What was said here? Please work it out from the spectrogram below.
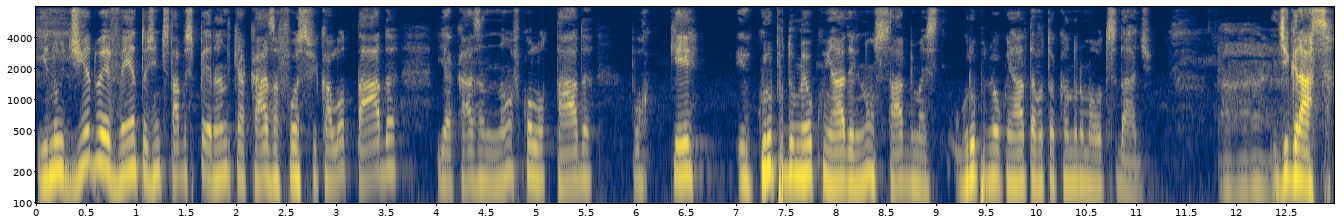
E no dia do evento a gente estava esperando que a casa fosse ficar lotada e a casa não ficou lotada porque o grupo do meu cunhado, ele não sabe, mas o grupo do meu cunhado estava tocando numa outra cidade. Ah, De graça.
